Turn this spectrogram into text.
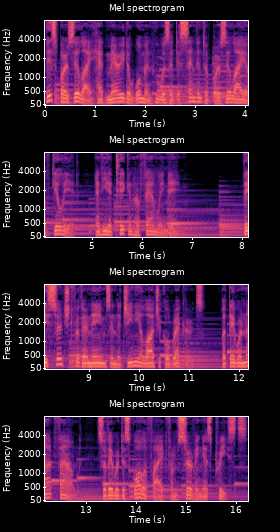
This Barzillai had married a woman who was a descendant of Barzillai of Gilead, and he had taken her family name. They searched for their names in the genealogical records, but they were not found, so they were disqualified from serving as priests.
